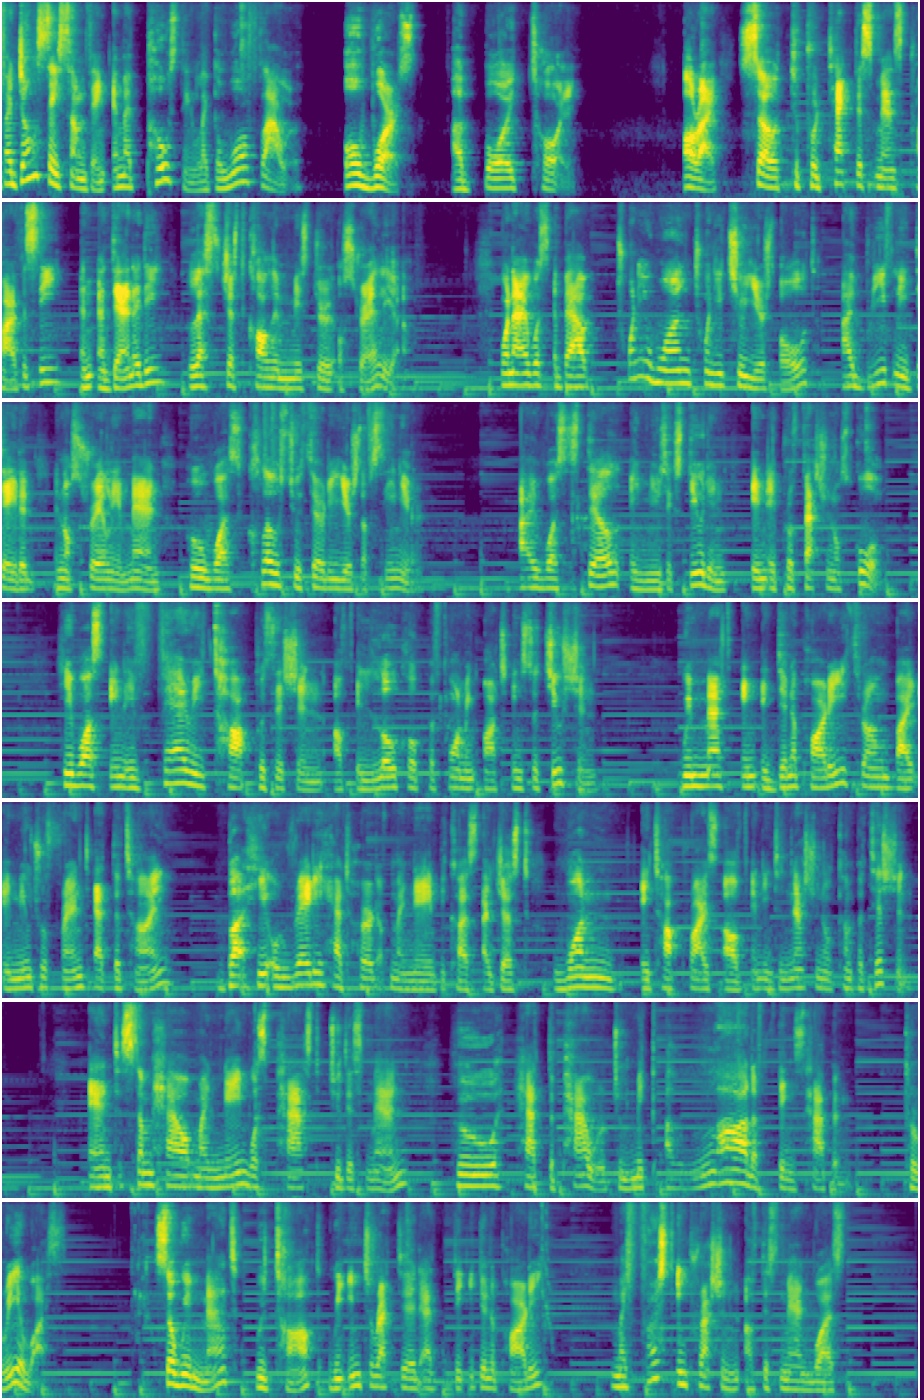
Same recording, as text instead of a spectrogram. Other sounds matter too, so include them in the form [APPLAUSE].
If I don't say something, am I posting like a wallflower? Or worse, a boy toy? Alright, so to protect this man's privacy and identity, let's just call him Mr. Australia. When I was about 21, 22 years old, I briefly dated an Australian man who was close to 30 years of senior. I was still a music student in a professional school. He was in a very top position of a local performing arts institution. We met in a dinner party thrown by a mutual friend at the time, but he already had heard of my name because I just won a top prize of an international competition. And somehow my name was passed to this man who had the power to make a lot of things happen, career-wise. So we met, we talked, we interacted at the dinner party. My first impression of this man was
